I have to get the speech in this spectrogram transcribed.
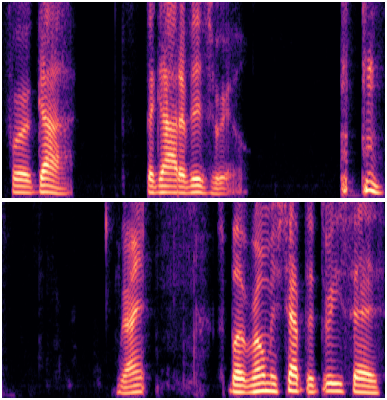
for God, the God of Israel. right? But Romans chapter 3 says,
